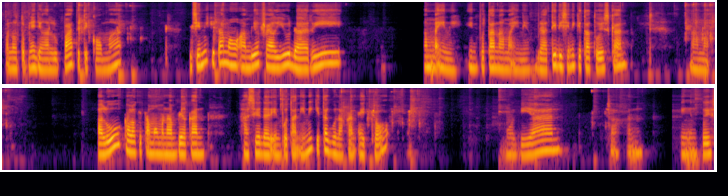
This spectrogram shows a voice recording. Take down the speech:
Penutupnya jangan lupa titik koma. Di sini kita mau ambil value dari nama ini, inputan nama ini. Berarti di sini kita tuliskan nama. Lalu kalau kita mau menampilkan hasil dari inputan ini, kita gunakan echo. Kemudian misalkan ingin tulis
